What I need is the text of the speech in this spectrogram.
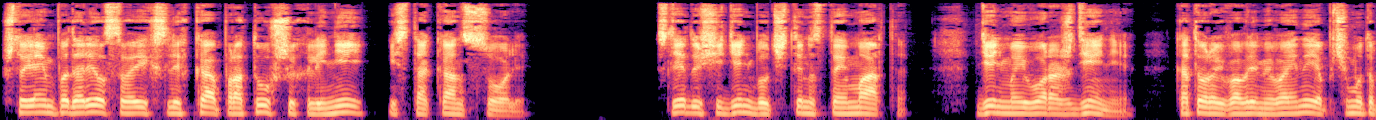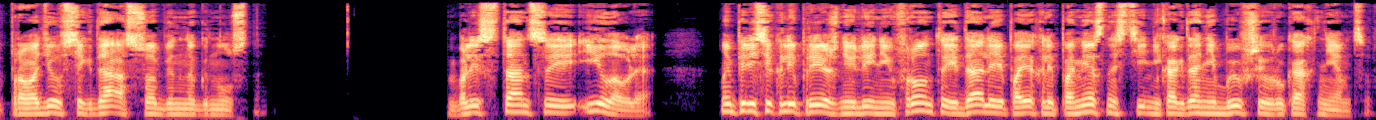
что я им подарил своих слегка протухших линей и стакан соли. Следующий день был 14 марта, день моего рождения, который во время войны я почему-то проводил всегда особенно гнусно. Близ станции Иловля мы пересекли прежнюю линию фронта и далее поехали по местности, никогда не бывшей в руках немцев.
